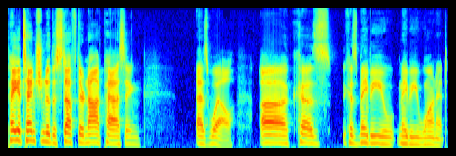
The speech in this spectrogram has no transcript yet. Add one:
pay attention to the stuff they're not passing as well, because because maybe you maybe you want it.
